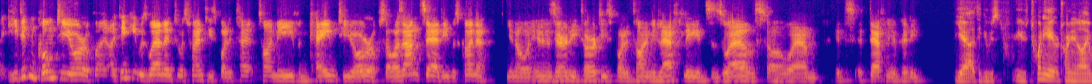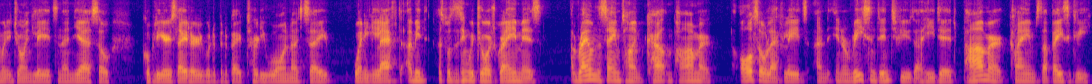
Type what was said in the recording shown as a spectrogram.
he didn't come to Europe. I, I think he was well into his twenties by the t- time he even came to Europe. So as Ant said, he was kind of you know in his early thirties by the time he left Leeds as well. So um, it's it's definitely a pity. Yeah, I think he was he was 28 or 29 when he joined Leeds, and then yeah, so a couple of years later he would have been about 31, I'd say, when he left. I mean, I suppose the thing with George Graham is around the same time Carlton Palmer also left Leeds. And in a recent interview that he did, Palmer claims that basically,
